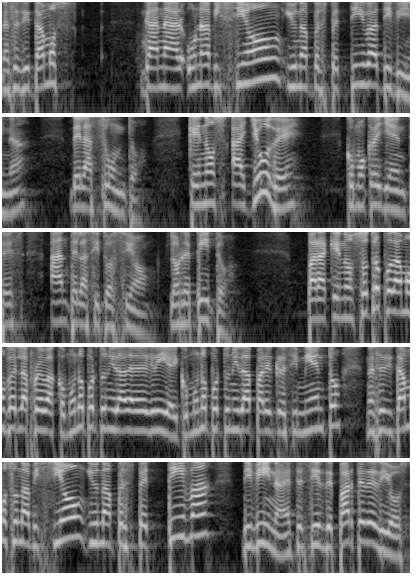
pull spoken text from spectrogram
necesitamos ganar una visión y una perspectiva divina del asunto que nos ayude como creyentes ante la situación. Lo repito, para que nosotros podamos ver la prueba como una oportunidad de alegría y como una oportunidad para el crecimiento, necesitamos una visión y una perspectiva divina, es decir, de parte de Dios,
